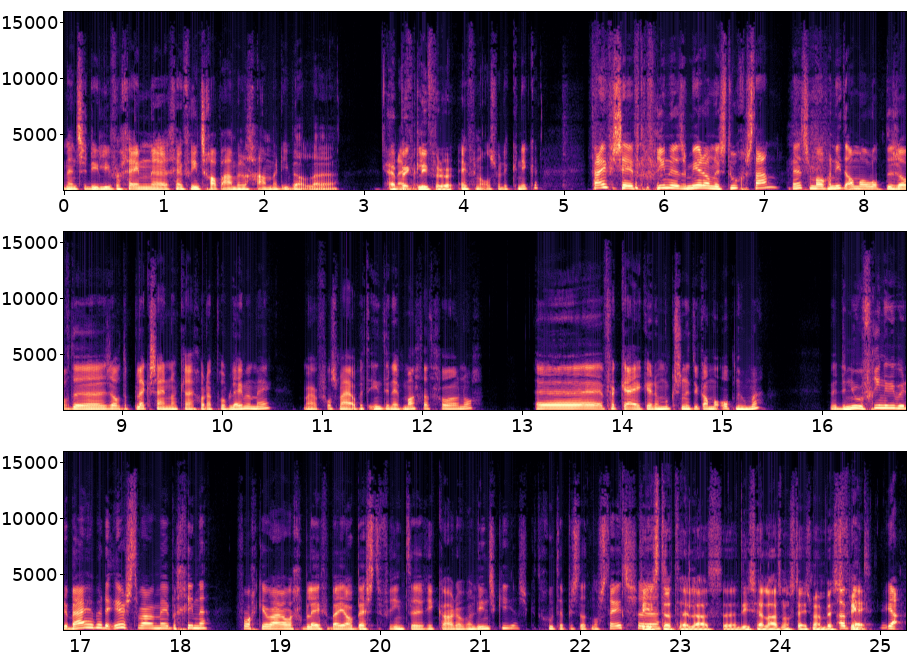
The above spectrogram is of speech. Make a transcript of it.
mensen die liever geen, eh, geen vriendschap aan willen gaan, maar die wel eh, Heb ik liever hoor. even naar ons willen knikken. 75 vrienden, dat is meer dan is toegestaan. Ze mogen niet allemaal op dezelfde, dezelfde plek zijn, dan krijgen we daar problemen mee. Maar volgens mij op het internet mag dat gewoon nog. Eh, even kijken, dan moet ik ze natuurlijk allemaal opnoemen. De nieuwe vrienden die we erbij hebben. De eerste waar we mee beginnen. Vorige keer waren we gebleven bij jouw beste vriend eh, Ricardo Walinski. Als ik het goed heb, is dat nog steeds. Die eh, is, dat helaas, eh, die is helaas nog steeds mijn beste vriend. ja.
